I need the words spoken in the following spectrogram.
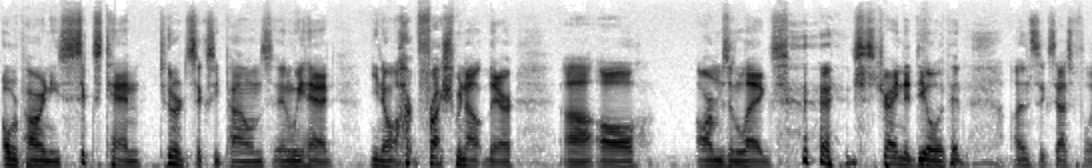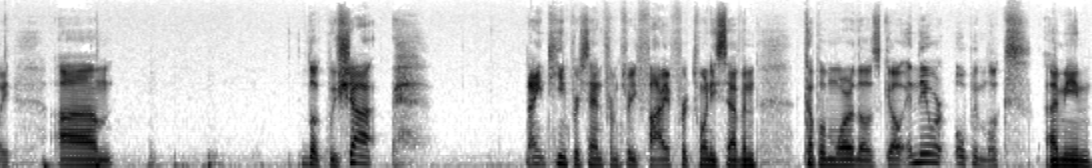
overpowering. He's 6'10, 260 pounds, and we had, you know, our freshman out there, uh, all arms and legs, just trying to deal with it unsuccessfully. Um, look, we shot 19% from 3 5 for 27 a couple more of those go and they were open looks i mean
